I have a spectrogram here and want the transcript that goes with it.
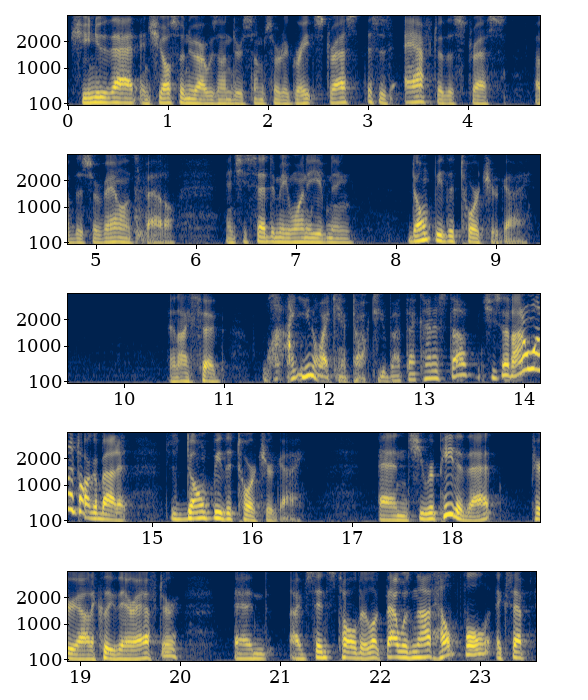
She knew that, and she also knew I was under some sort of great stress. This is after the stress of the surveillance battle. And she said to me one evening, Don't be the torture guy. And I said, well, I, You know, I can't talk to you about that kind of stuff. She said, I don't want to talk about it. Just don't be the torture guy. And she repeated that periodically thereafter. And I've since told her, look, that was not helpful, except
